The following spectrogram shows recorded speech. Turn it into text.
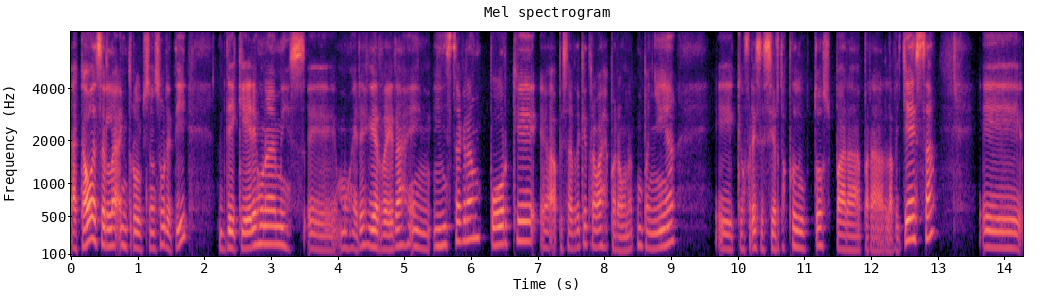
acabo de hacer la introducción sobre ti, de que eres una de mis eh, mujeres guerreras en Instagram, porque eh, a pesar de que trabajes para una compañía, eh, que ofrece ciertos productos para, la belleza. Eh,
